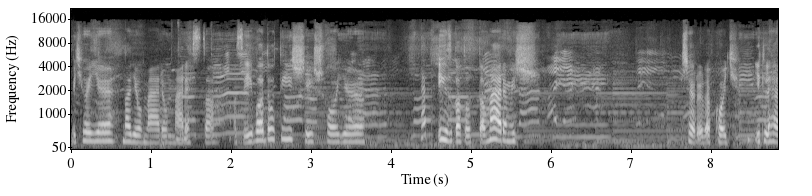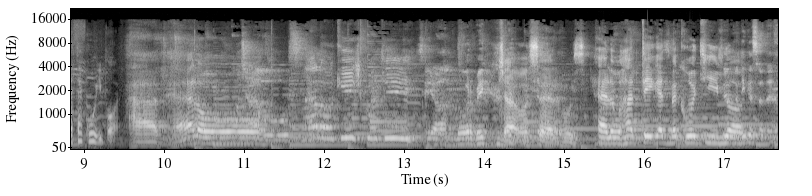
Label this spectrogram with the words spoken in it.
úgyhogy nagyon várom már ezt a, az évadot is, és hogy hát izgatottam várom is, és örülök, hogy itt lehetek újból. Hát, hello! Ciao. Hello, kiskocsi! Szia, Norbi! Ciao, servus! Hello, hát téged meg hogy Szia, hívnak? pedig a Szeder.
